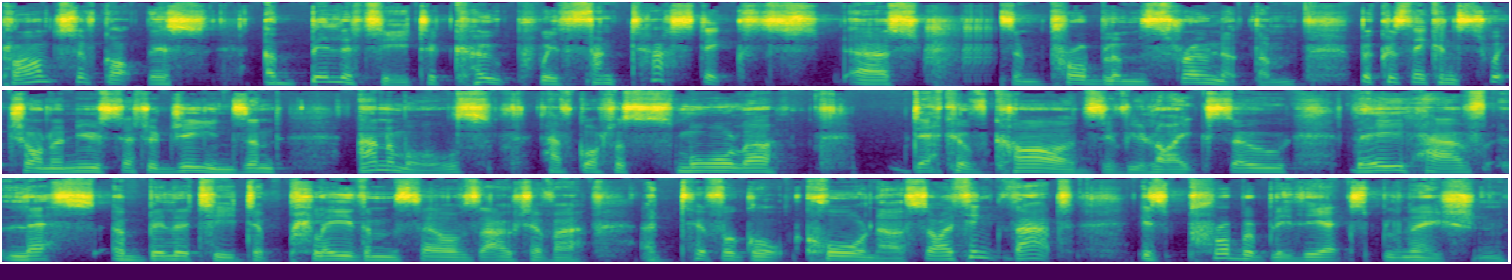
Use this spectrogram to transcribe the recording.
plants have got this ability to cope with fantastic uh, and problems thrown at them because they can switch on a new set of genes. And animals have got a smaller deck of cards, if you like, so they have less ability to play themselves out of a, a difficult corner. So I think that is probably the explanation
